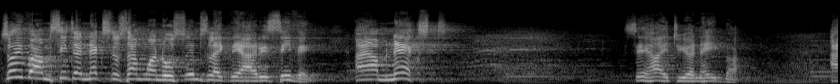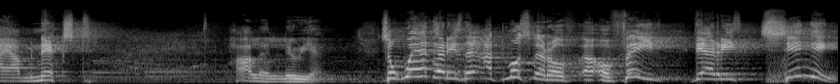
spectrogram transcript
So if I'm sitting next to someone who seems like they are receiving, I am next. Say hi to your neighbor. I am next. Hallelujah. So, where there is the atmosphere of, uh, of faith, there is singing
